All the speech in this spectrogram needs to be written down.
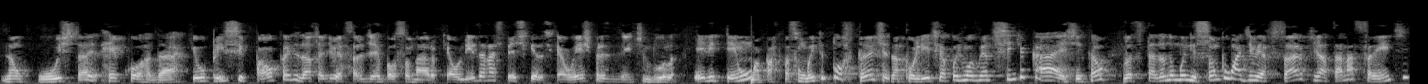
Não custa recordar que o principal candidato adversário de Jair Bolsonaro, que é o líder nas pesquisas, que é o ex-presidente Lula, ele tem uma participação muito importante na política com os movimentos sindicais. Então, você está dando munição para um adversário que já está na frente.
